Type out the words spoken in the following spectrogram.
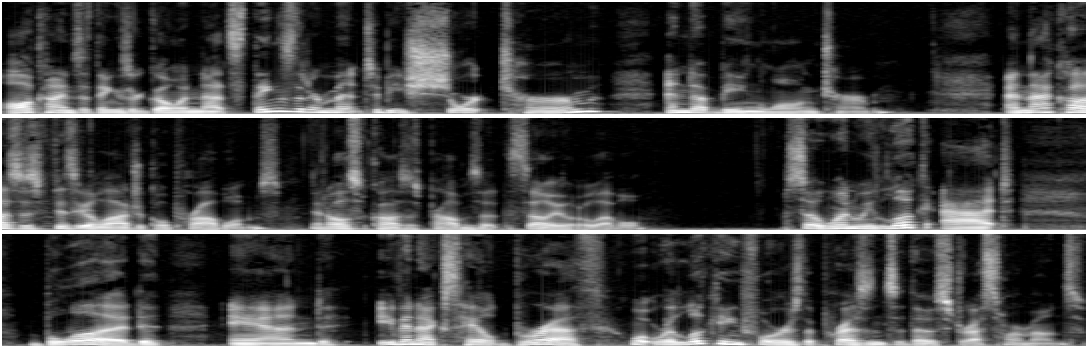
all kinds of things are going nuts. Things that are meant to be short term end up being long term. And that causes physiological problems. It also causes problems at the cellular level. So when we look at blood and even exhaled breath, what we're looking for is the presence of those stress hormones.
